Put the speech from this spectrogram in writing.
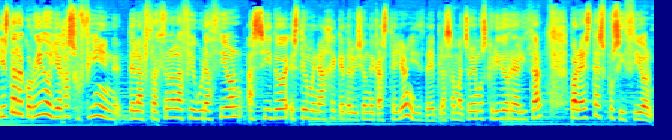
Y este recorrido llega a su fin. De la abstracción a la figuración ha sido este homenaje que Televisión de Castellón y desde Plaza Mayor hemos querido realizar para esta exposición.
